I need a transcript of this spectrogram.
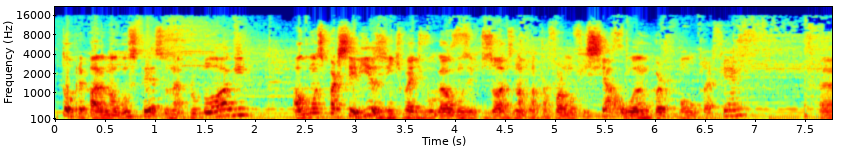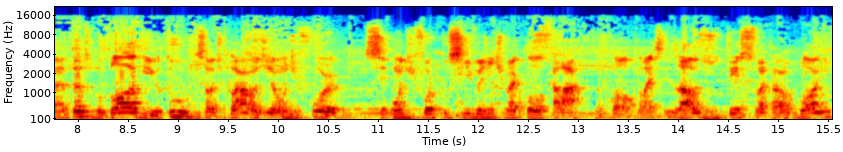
Estou uh, preparando alguns textos né, para o blog, algumas parcerias. A gente vai divulgar alguns episódios na plataforma oficial, o anchor.fm Uh, tanto no blog, YouTube, SoundCloud, onde for, onde for possível a gente vai colocar lá, coloco lá esses áudios, o texto vai estar no blog,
